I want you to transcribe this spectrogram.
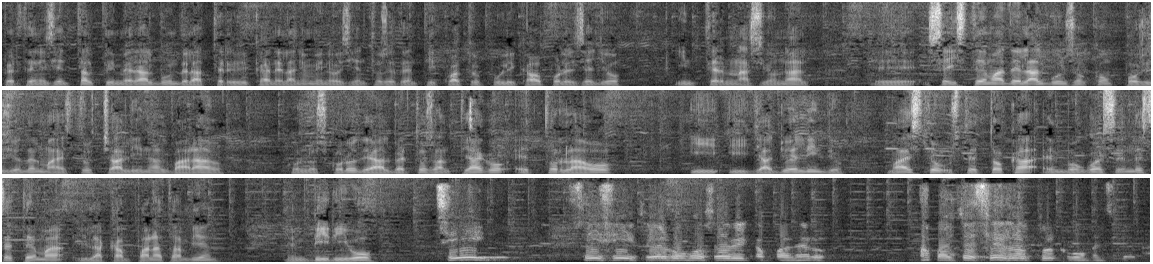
perteneciente al primer álbum de La Terrífica en el año 1974, publicado por el sello internacional. Eh, seis temas del álbum son composición del maestro Chalín Alvarado, con los coros de Alberto Santiago, Héctor Lao y, y Yayo el Indio. Maestro, usted toca en bongo en este tema y la campana también, en Biribó. Sí, sí, sí, soy el bongo y campanero. Aparte de ser doctor, como menciona.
